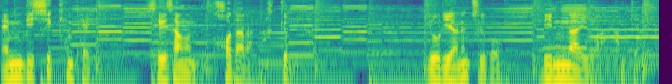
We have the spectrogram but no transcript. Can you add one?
MBC 캠페인 세상은 커다란 학교입니다. 요리하는 즐거움 민나이와 함께합니다.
